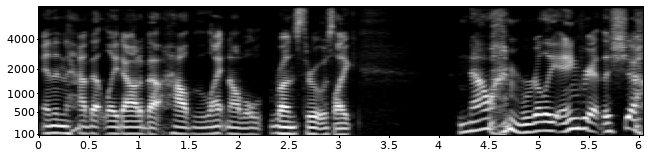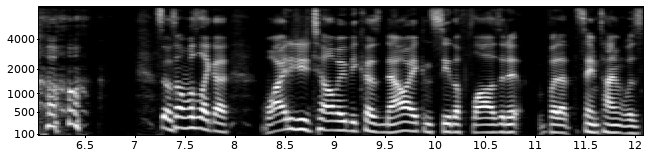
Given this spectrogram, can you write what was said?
And then have that laid out about how the light novel runs through. It was like, now I'm really angry at the show. so it's almost like a why did you tell me because now i can see the flaws in it but at the same time it was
